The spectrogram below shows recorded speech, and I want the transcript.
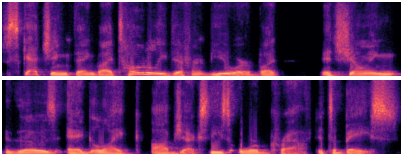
sketching thing by a totally different viewer, but it's showing those egg-like objects, these orb craft. It's a base,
